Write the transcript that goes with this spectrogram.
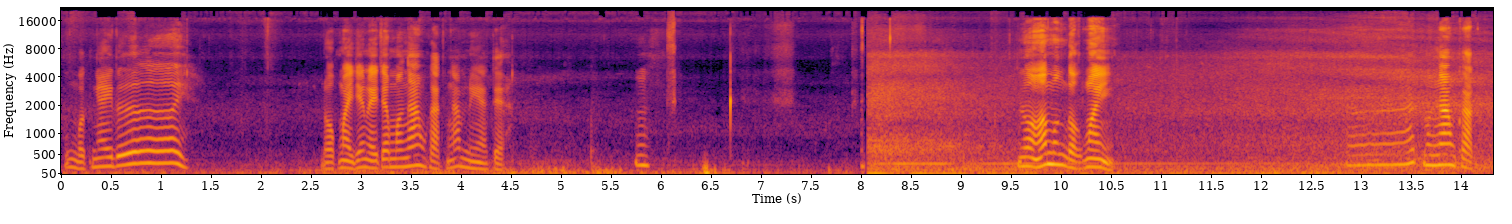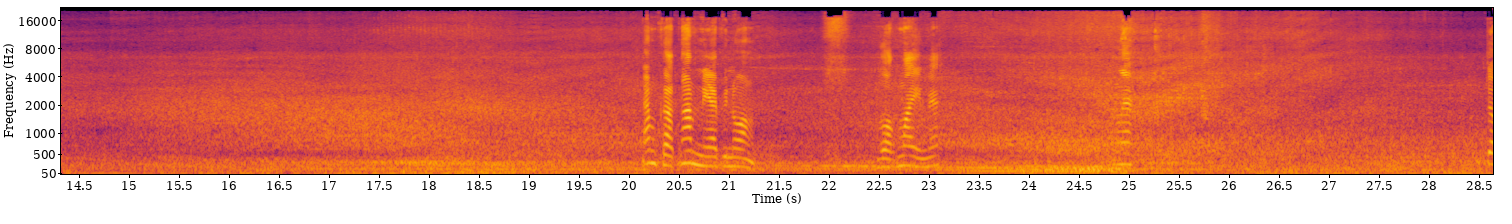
ปุ่มบักไงเลยดอกไม้จังไหนจังมางามคักงามเนี่ยแต่อืมน้องมึงดอกไม้มันงามคักงามคักงามเนี่ยพี่น้อง ดอกไม้ไหมนะเจะ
